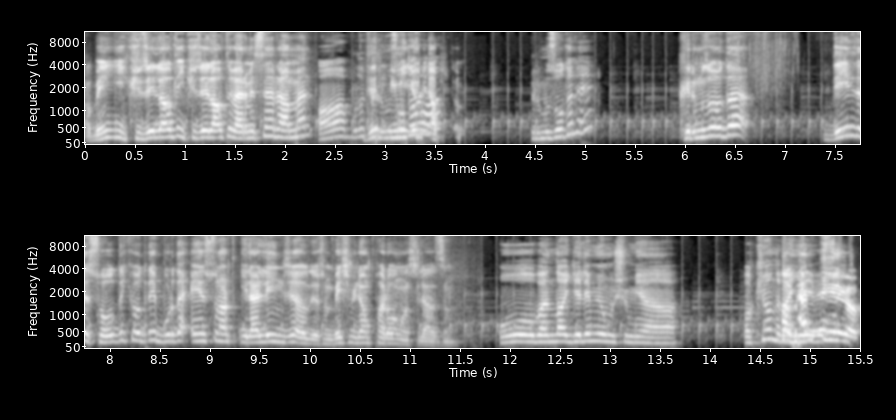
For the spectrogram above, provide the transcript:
Abi benim 256 256 vermesine rağmen Aa burada direkt 1 kırmızı oda milyon var. yaptım. Kırmızı oda ne? Kırmızı oda değil de soldaki odayı burada en son artık ilerleyince alıyorsun. 5 milyon para olması lazım. Oo ben daha gelemiyormuşum ya. Bakıyorum da Ben, ben, ben de geliyorum.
